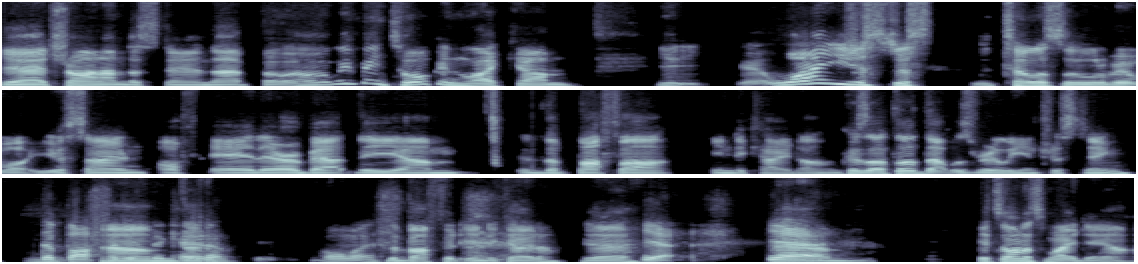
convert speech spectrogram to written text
yeah, try and understand that. But uh, we've been talking like um, you, why don't you just just tell us a little bit what you're saying off air there about the um the Buffett indicator because I thought that was really interesting. The Buffett um, the- indicator, almost. The Buffett indicator, yeah, yeah, yeah, Um, it's on its way down.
